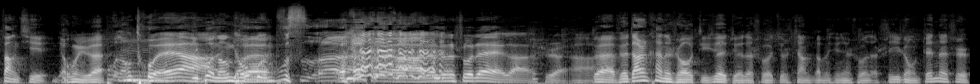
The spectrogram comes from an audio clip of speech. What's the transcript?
放弃摇滚乐。”不能颓啊，你不能颓摇滚不死？要 跟他说这个是啊，对，所以当时看的时候，的确觉得说，就是像刚才轩轩说的，是一种真的是，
